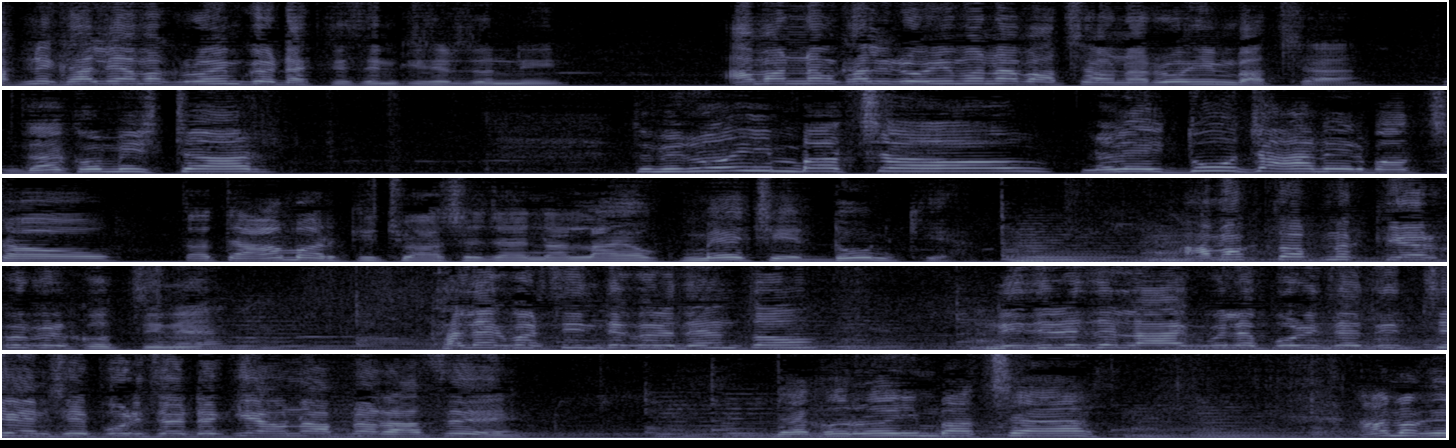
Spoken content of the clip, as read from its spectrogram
আপনি খালি আমাকে রহিমকে ডাকতেছেন কিসের জন্য? আমার নাম খালি রহিমা না বাদশাও না রহিম বাদশাহ। দেখো মিস্টার তুমি রহিম হও নাহলে এই দু জাহানের হও তাতে আমার কিছু আসে যায় না লায়ক ম্যাচের ডোন কেয়ার আমাকে তো আপনার কেয়ার করবে করছি না। খালি একবার চিন্তা করে দেন তো। নিজের যে লাগ বলে পরিচয় দিচ্ছেন সেই পরিচয়টা কি এখন আপনার আছে? দেখো রহিম বাচ্চা আমাকে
